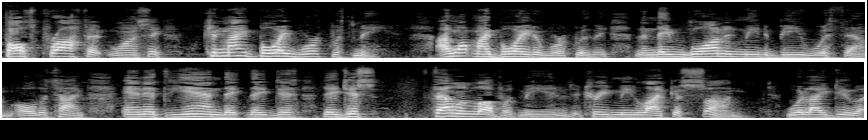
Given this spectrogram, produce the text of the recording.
false prophet want to say, can my boy work with me? I want my boy to work with me. And they wanted me to be with them all the time. And at the end, they, they, just, they just fell in love with me and treated me like a son. What I do?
